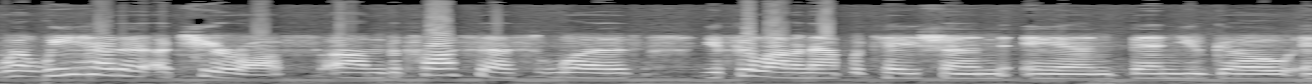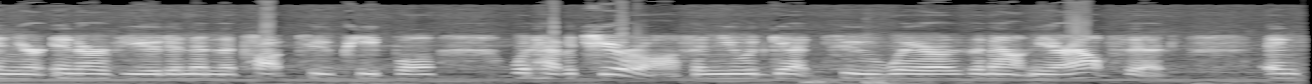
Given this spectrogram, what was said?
Well, we had a, a cheer off. Um, the process was you fill out an application and then you go and you're interviewed, and then the top two people would have a cheer off, and you would get to wear the Mountaineer outfit. And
